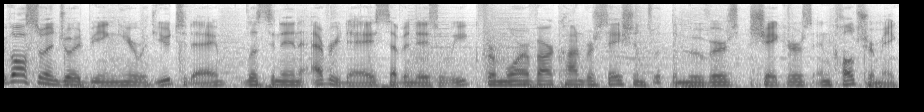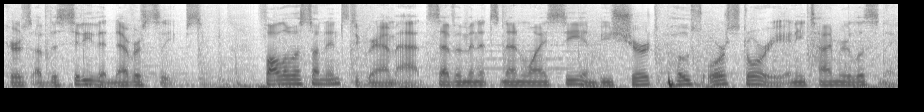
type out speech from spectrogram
We've also enjoyed being here with you today. Listen in every day, seven days a week, for more of our conversations with the movers, shakers, and culture makers of the city that never sleeps. Follow us on Instagram at 7 Minutes in NYC and be sure to post or story anytime you're listening.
